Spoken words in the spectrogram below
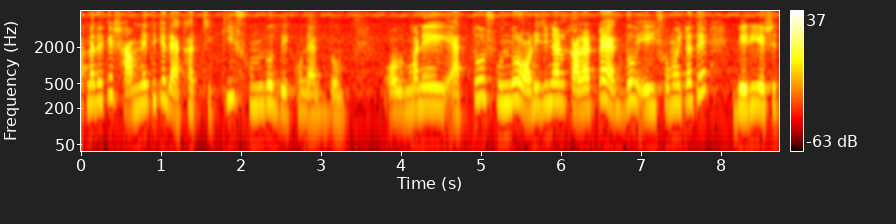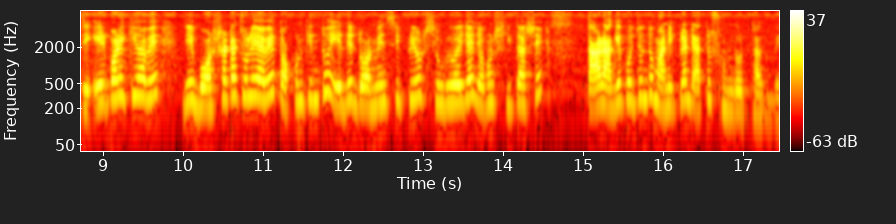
আপনাদেরকে সামনে থেকে দেখাচ্ছি, কি সুন্দর দেখুন একদম। মানে এত সুন্দর অরিজিনাল কালারটা একদম এই সময়টাতে বেরিয়ে এসেছে। এরপরে কি হবে? যে বর্ষাটা চলে যাবে, তখন কিন্তু এদের ডরমেন্সি পিরিয়ড শুরু হয়ে যায় যখন শীত আসে। তার আগে পর্যন্ত মানি প্ল্যান্ট এত সুন্দর থাকবে।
